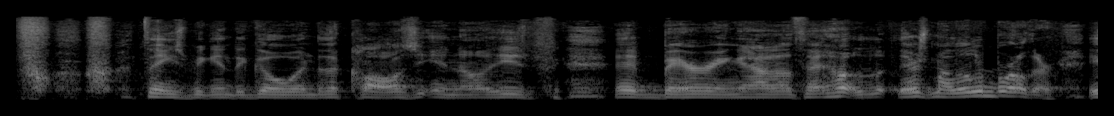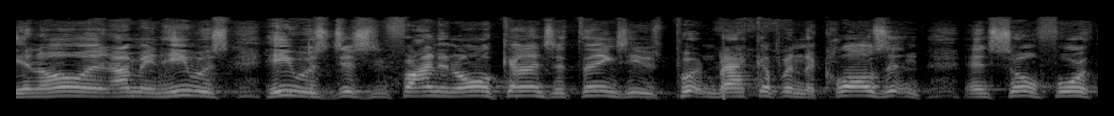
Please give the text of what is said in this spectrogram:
things begin to go into the closet. You know, he's bearing out of things. Oh, there's my little brother. You know, and I mean, he was he was just finding all kinds of things. He was putting back up in the closet and, and so forth.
